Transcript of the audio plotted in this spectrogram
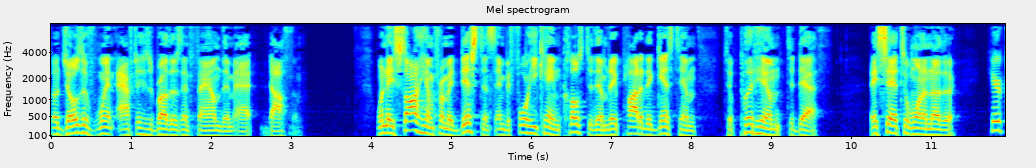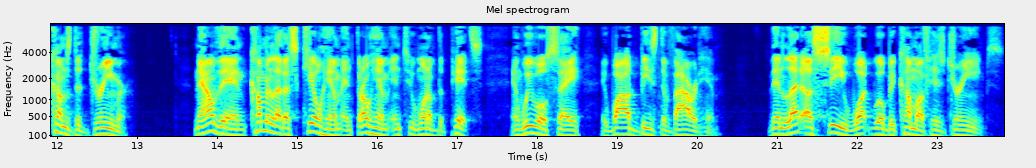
So Joseph went after his brothers and found them at Dothan. When they saw him from a distance and before he came close to them, they plotted against him to put him to death. They said to one another, Here comes the dreamer. Now then, come and let us kill him and throw him into one of the pits, and we will say, A wild beast devoured him. Then let us see what will become of his dreams.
